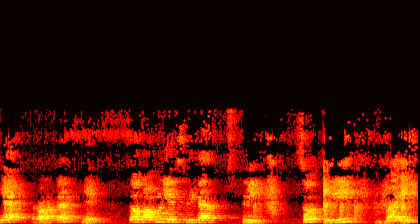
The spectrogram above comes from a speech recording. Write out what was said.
a rotten egg. So how many eggs we have? 3. So 3 by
